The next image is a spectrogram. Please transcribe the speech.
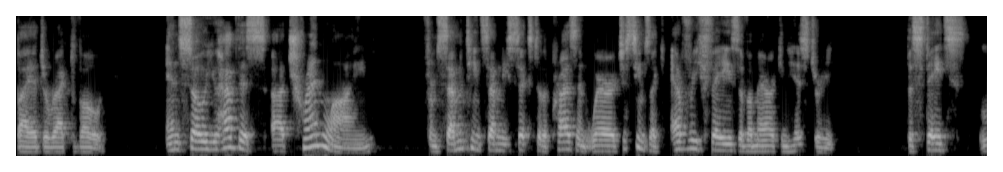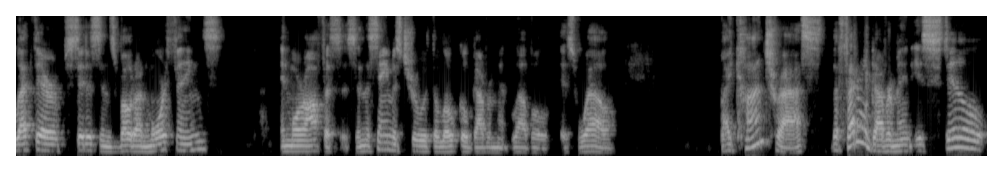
by a direct vote. And so you have this uh, trend line from 1776 to the present where it just seems like every phase of American history, the states let their citizens vote on more things and more offices. And the same is true at the local government level as well. By contrast, the federal government is still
